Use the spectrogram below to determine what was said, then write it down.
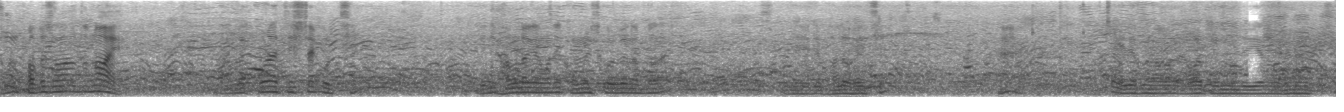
আমরা প্রফেশনাল তো নয়। আমরা করার চেষ্টা করছি। যদি ভালো লাগে আমাদের কমেন্টস করবেন আপনারা। যে এটা ভালো হয়েছে। হ্যাঁ এই দেখুন, আমার আবার প্রেম মন্দির দেখানো হচ্ছে।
